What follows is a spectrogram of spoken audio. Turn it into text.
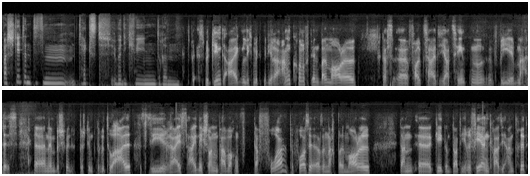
Was steht in diesem Text über die Queen drin? Es beginnt eigentlich mit, mit ihrer Ankunft in Balmoral. Das äh, folgt seit Jahrzehnten, wie eben alles, äh, einem bestimmten Ritual. Sie reist eigentlich schon ein paar Wochen davor, bevor sie also nach Balmoral dann äh, geht und dort ihre Ferien quasi antritt.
